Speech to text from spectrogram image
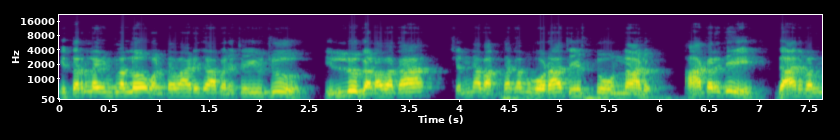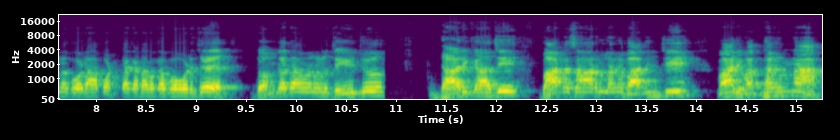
ఇతరుల ఇండ్లలో వంటవాడిగా పనిచేయుచు ఇల్లు గడవక చిన్న వర్తకం కూడా చేస్తూ ఉన్నాడు. ఆఖరికి దాని వలన కూడా పొట్ట గడవకపోవడిచే దొంగతనములు చేయుచు దారి కాచి బాటసారులను బాధించి వారి వద్ద ఉన్న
